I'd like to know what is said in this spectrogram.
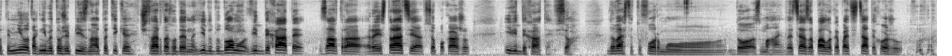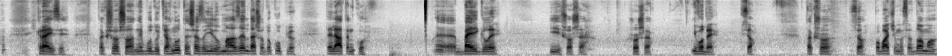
Потемніло, так нібито вже пізно, а то тільки четверта година. Їду додому, віддихати. Завтра реєстрація, все покажу. І віддихати. Все. Довести ту форму до змагань. Лице запало, капець стяти ходжу крейзі. Так що що, не буду тягнути, ще заїду в магазин, дещо докуплю телятинку, е, бейгли і що ще? Що ще? І води. Все. Так що все, побачимося вдома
